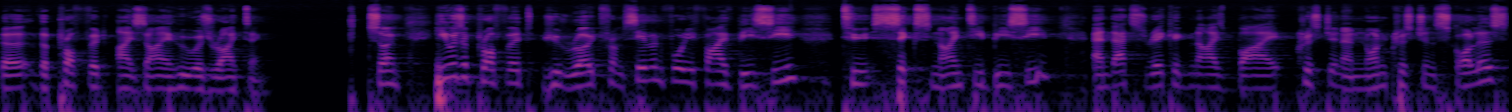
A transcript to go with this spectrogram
the, the prophet Isaiah who was writing. So he was a prophet who wrote from 745 BC to 690 BC, and that's recognized by Christian and non Christian scholars.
